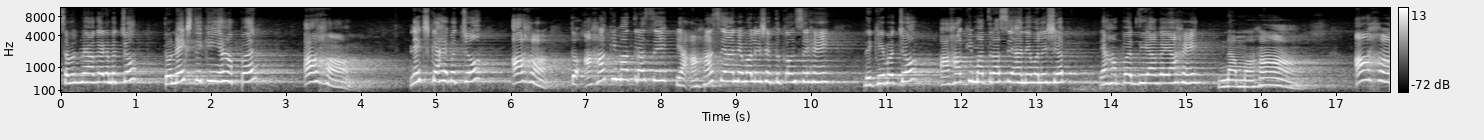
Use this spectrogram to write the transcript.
समझ में आ गए ना बच्चों? तो नेक्स्ट देखिए यहाँ पर, आहा। नेक्स्ट क्या है बच्चों? आहा। तो आहा की मात्रा से या आहा से आने वाले शब्द कौन से हैं? देखिए बच्चों, आहा की मात्रा से आने वाले शब्द यहाँ पर दिया गया है नमहा आहा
